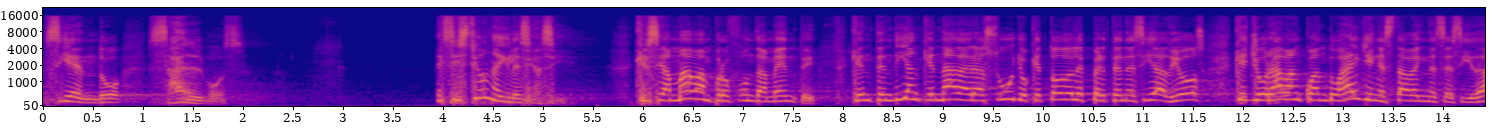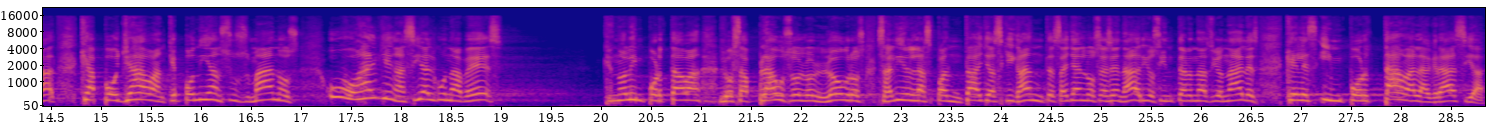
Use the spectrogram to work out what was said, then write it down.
siendo salvos. Existió una iglesia así, que se amaban profundamente, que entendían que nada era suyo, que todo le pertenecía a Dios, que lloraban cuando alguien estaba en necesidad, que apoyaban, que ponían sus manos. ¿Hubo alguien así alguna vez? Que no le importaban los aplausos, los logros, salir en las pantallas gigantes, allá en los escenarios internacionales, que les importaba la gracia,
